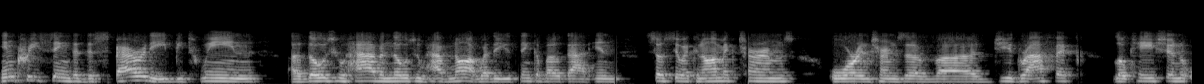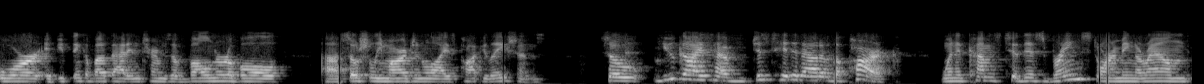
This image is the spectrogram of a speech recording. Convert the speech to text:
increasing the disparity between uh, those who have and those who have not, whether you think about that in socioeconomic terms or in terms of uh, geographic location, or if you think about that in terms of vulnerable, uh, socially marginalized populations. So you guys have just hit it out of the park when it comes to this brainstorming around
